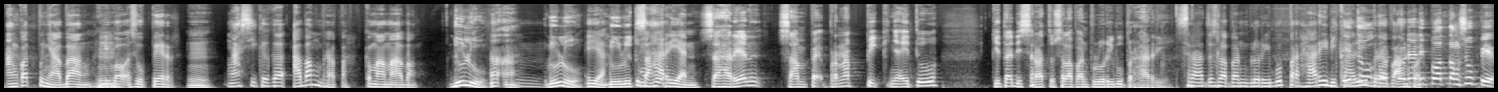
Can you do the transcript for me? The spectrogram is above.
angkot punya abang dibawa supir, Hmm. ngasih ke, ke abang berapa? Ke mama abang? Dulu, Heeh. dulu, Iya, dulu itu mungkin seharian. seharian sampai pernah peaknya itu kita di 180 ribu per hari. 180 ribu per hari dikali itu berapa udah angkot? dipotong supir.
